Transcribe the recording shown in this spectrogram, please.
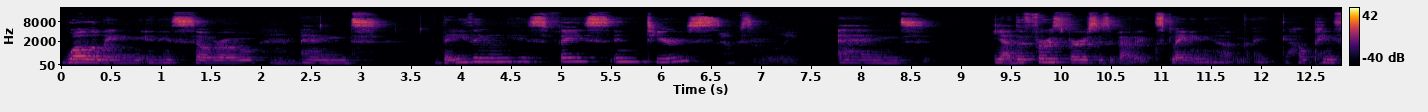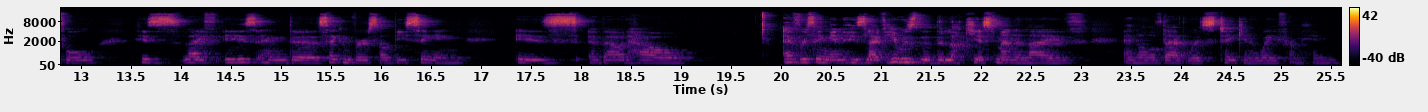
wallowing in his sorrow mm. and bathing his face in tears. Absolutely. And yeah, the first verse is about explaining how, like, how painful his life is, and the second verse I'll be singing is about how everything in his life, he was the, the luckiest man alive, and all of that was taken away from him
